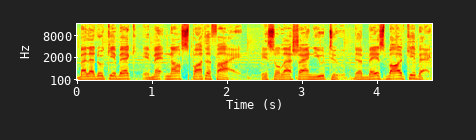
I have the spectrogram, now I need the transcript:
Balado Québec et maintenant Spotify et sur la chaîne YouTube de Baseball Québec.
